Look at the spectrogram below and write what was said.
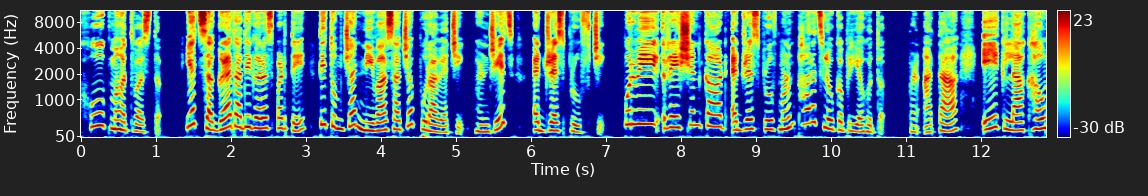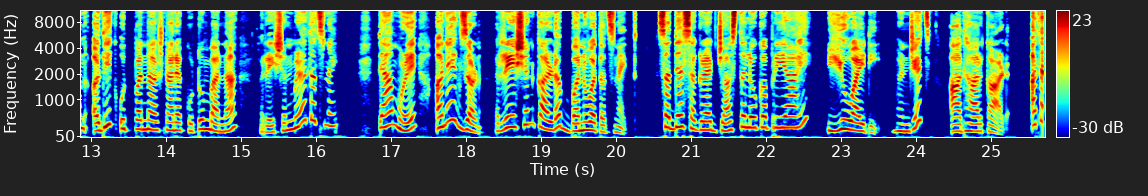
खूप महत्त्व असतं. यात सगळ्यात आधी गरज पडते ती तुमच्या निवासाच्या पुराव्याची म्हणजेच ॲड्रेस प्रूफची पूर्वी रेशन कार्ड ॲड्रेस प्रूफ म्हणून फारच लोकप्रिय होतं. पण आता एक लाखाहून अधिक उत्पन्न असणाऱ्या कुटुंबांना रेशन मिळतच नाही. त्यामुळे अनेक जण रेशन कार्ड बनवतच नाहीत. सध्या सगळ्यात जास्त लोकप्रिय आहे डी म्हणजेच आधार कार्ड. आता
